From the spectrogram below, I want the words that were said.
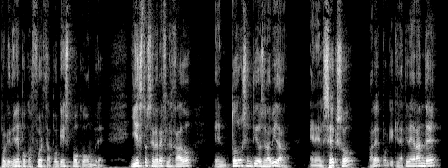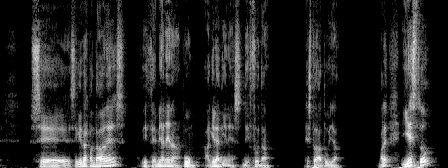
Porque tiene poca fuerza, porque es poco hombre. Y esto se ve reflejado en todos los sentidos de la vida. En el sexo, ¿vale? Porque quien la tiene grande se, se quita los pantalones, dice, mira nena, pum, aquí la tienes, disfruta. es toda tuya. ¿Vale? Y esto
